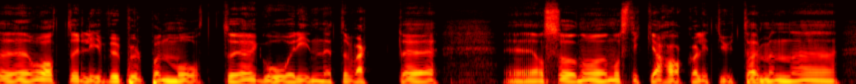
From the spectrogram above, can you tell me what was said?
eh, og at Liverpool på en måte går inn etter hvert. eh, eh, altså, nå, nå stikker jeg haka litt ut her, men eh,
